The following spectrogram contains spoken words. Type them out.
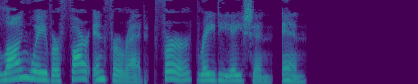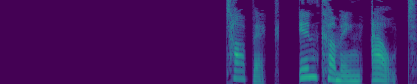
Long-wave or far infrared FIR radiation, IN Topic. Incoming, out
